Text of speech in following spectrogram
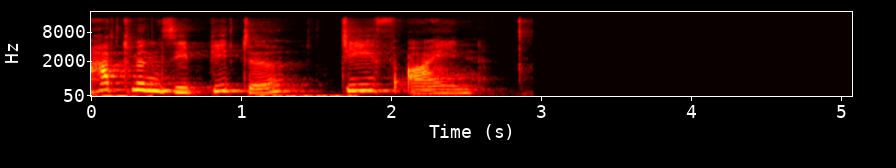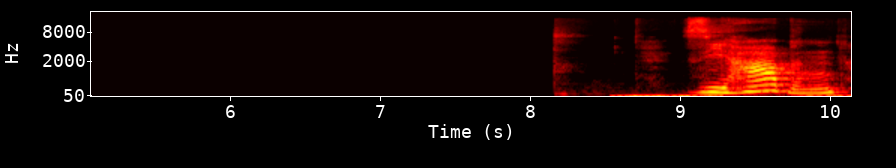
Atmen Sie bitte tief ein. Sie haben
